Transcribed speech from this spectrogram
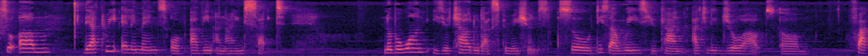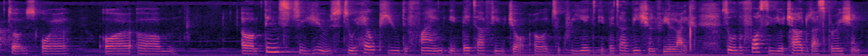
So um, there are three elements of having an hindsight. Number one is your childhood aspirations. So these are ways you can actually draw out um, factors or or um, um, things to use to help you define a better future or to create a better vision for your life. So, the first is your childhood aspiration.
